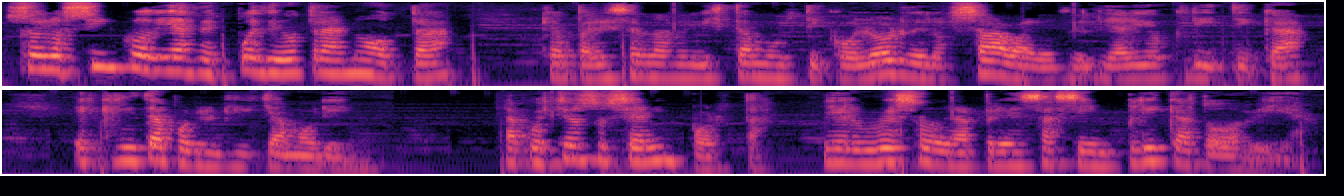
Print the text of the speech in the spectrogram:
solo cinco días después de otra nota que aparece en la revista multicolor de los sábados del diario Crítica, escrita por Enrique Amorín. La cuestión social importa y el grueso de la prensa se implica todavía.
